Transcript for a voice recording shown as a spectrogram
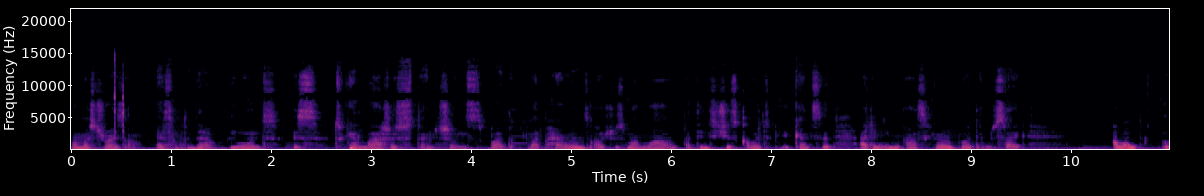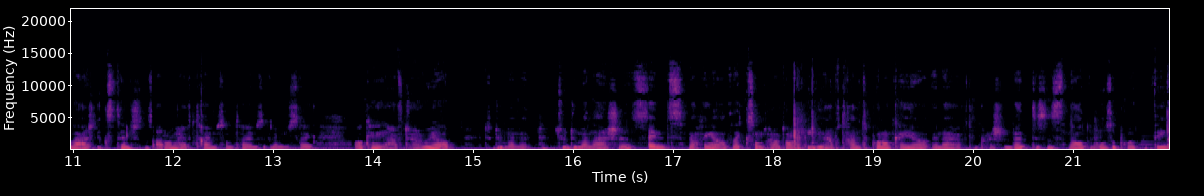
my moisturizer. And something that i really want is to get lash extensions but my parents are just my mom. I think she's going to be against it. I didn't even ask her but i'm just like I want lash extensions. I don't have time sometimes, and I'm just like, okay, I have to hurry up to do my to do my lashes and nothing else. Like sometimes I don't even have time to put on KO, and I have the impression that this is not the most important thing.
